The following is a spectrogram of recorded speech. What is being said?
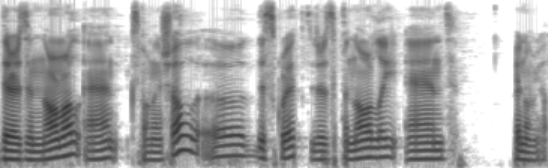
there is a normal and exponential, uh, discrete, there's Bernoulli and binomial,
